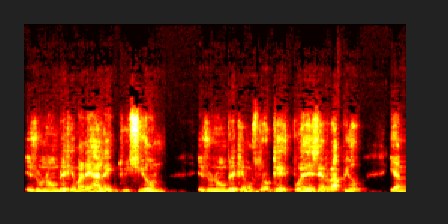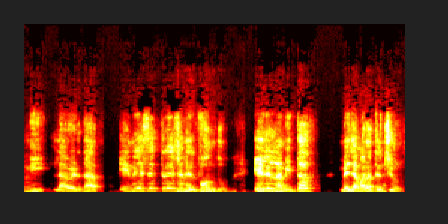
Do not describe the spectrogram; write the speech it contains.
es un hombre que maneja la intuición, es un hombre que mostró que puede ser rápido y a mí, la verdad, en ese 3 en el fondo, él en la mitad, me llama la atención.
